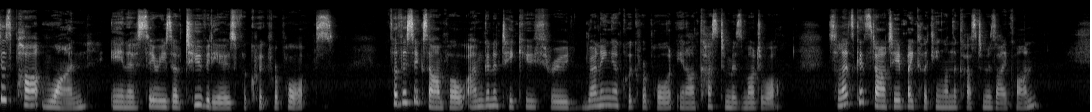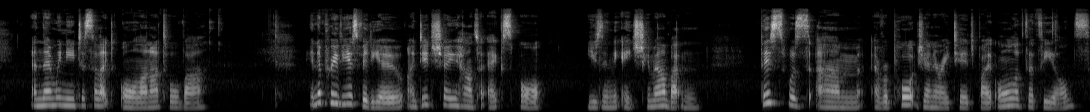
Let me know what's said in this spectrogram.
is part one in a series of two videos for quick reports. For this example, I'm going to take you through running a quick report in our customers module. So let's get started by clicking on the customers icon. And then we need to select all on our toolbar. In a previous video, I did show you how to export using the HTML button. This was um, a report generated by all of the fields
